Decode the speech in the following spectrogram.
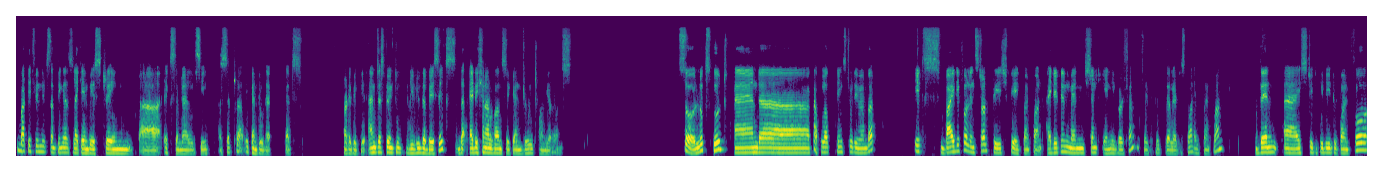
but if you need something else like MB string, uh, XML, C, etc., you can do that. That's not a big deal. I'm just going to give you the basics. The additional ones you can do it on your own. So looks good. And a uh, couple of things to remember it's by default installed PHP 8.1. I didn't mention any version, so I took the latest one, 8.1. Then uh, HTTPD 2.4,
